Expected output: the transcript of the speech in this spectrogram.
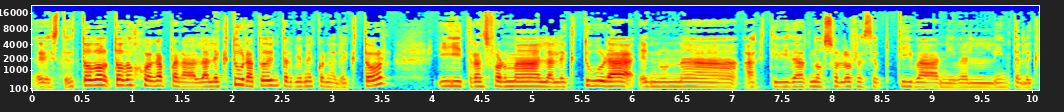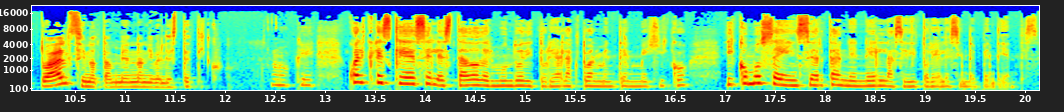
este todo todo juega para la lectura todo interviene con el lector y transforma la lectura en una actividad no solo receptiva a nivel intelectual sino también a nivel estético Ok. ¿Cuál crees que es el estado del mundo editorial actualmente en México y cómo se insertan en él las editoriales independientes?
